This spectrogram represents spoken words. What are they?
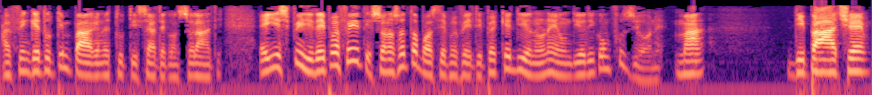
affinché tutti imparino e tutti siate consolati. E gli spiriti dei profeti sono sottoposti ai profeti, perché Dio non è un Dio di confusione, ma di pace.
